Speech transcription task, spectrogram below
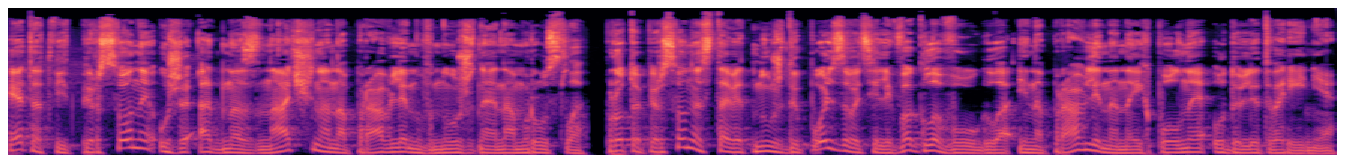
Этот вид персоны уже однозначно направлен в нужное нам русло. Протоперсоны ставят нужды пользователей во главу угла и направлены на их полное удовлетворение.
